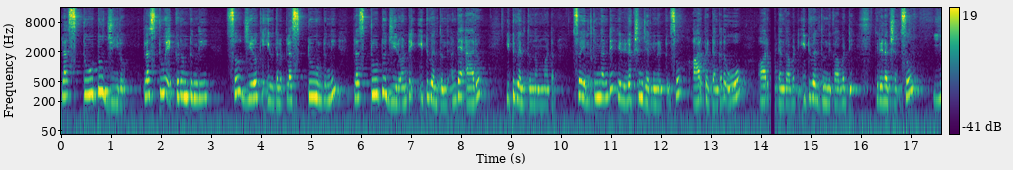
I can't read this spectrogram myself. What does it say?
plus two to zero plus two ఎక్కడ ఉంటుంది? సో జీరోకి యువతల ప్లస్ టూ ఉంటుంది. ప్లస్ టూ టు జీరో అంటే ఇటు వెళ్తుంది. అంటే ఆరో ఇటు వెళ్తుంది అనమాట సో వెళ్తుందంటే రిడక్షన్ జరిగినట్టు. సో ఆర్ పెట్టాం కదా ఓ ఆర్ పెట్టాం కాబట్టి ఇటు వెళ్తుంది కాబట్టి రిడక్షన్ సో ఈ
